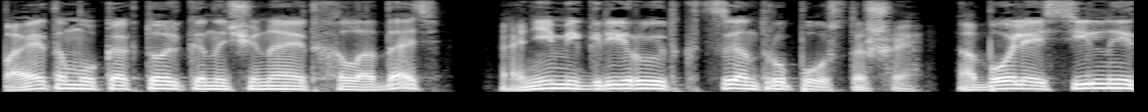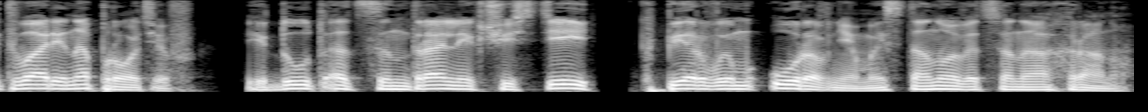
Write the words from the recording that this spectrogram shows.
поэтому как только начинает холодать, они мигрируют к центру пустоши, а более сильные твари, напротив, идут от центральных частей к первым уровням и становятся на охрану.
